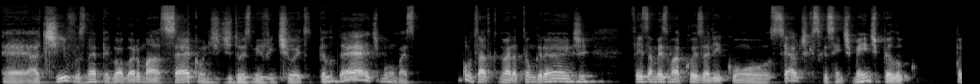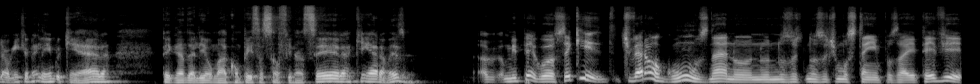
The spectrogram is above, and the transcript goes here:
é, ativos, né? Pegou agora uma second de 2028 pelo Deadmon, mas um contrato que não era tão grande. Fez a mesma coisa ali com o Celtics recentemente, pelo, por alguém que eu nem lembro quem era, pegando ali uma compensação financeira. Quem era mesmo? Me pegou. Eu sei que tiveram alguns, né, no, no, nos, nos, últimos tempos aí. Teve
